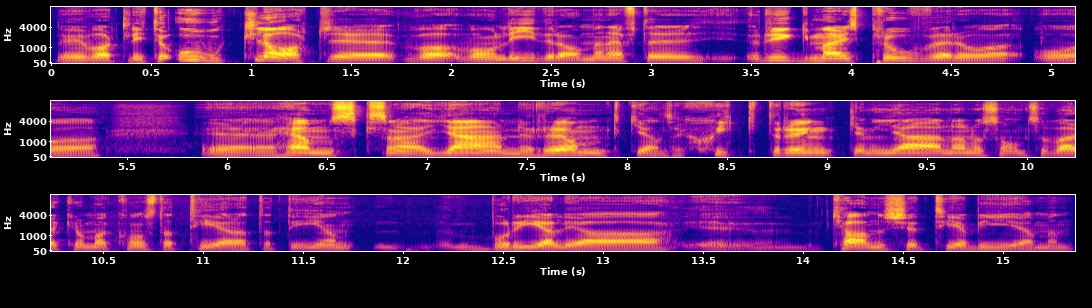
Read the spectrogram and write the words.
Det har ju varit lite oklart eh, vad, vad hon lider av, men efter ryggmärgsprover och, och eh, hemsk sån här hjärnröntgen, så här skiktröntgen i hjärnan och sånt, så verkar de ha konstaterat att det är en borrelia, eh, kanske TBE, men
